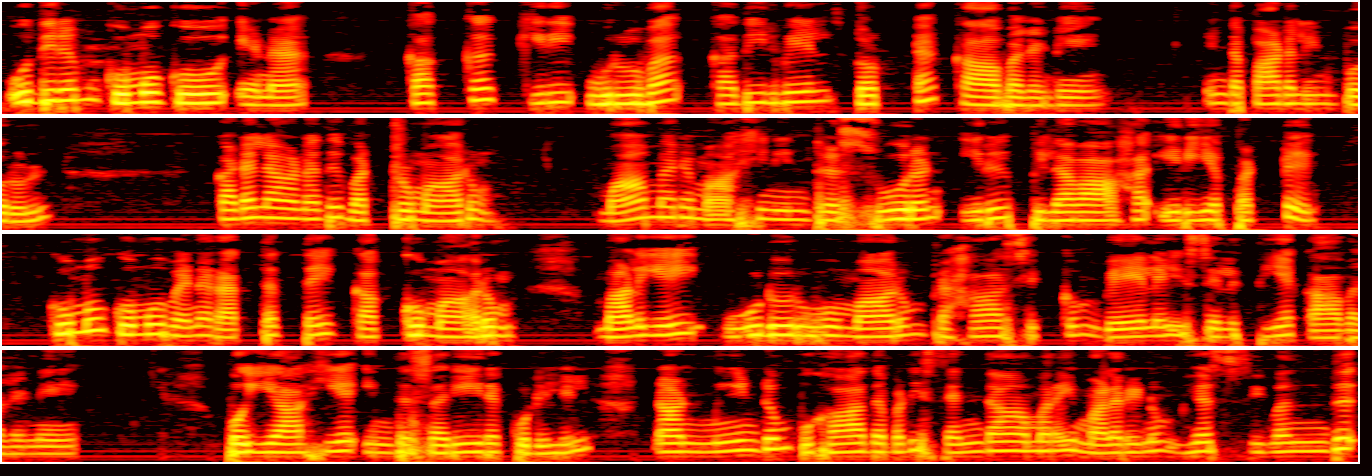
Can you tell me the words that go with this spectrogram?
உதிரம் குமுகு எனக் கக்கக் உருவ கதிர்வேல் தொட்ட காவலனே. இந்தப் பாடலின் பொருள் கடலானது வற்றுமாறும் மாமரமாகி நின்ற சூரன் இரு பிளவாக எரியப்பட்டுக் குமுகுமுவென இரத்தத்தைக் கக்குமாறும் மலையை ஊடுருவுமாறும் பிரகாசிக்கும் வேலை செலுத்திய காவலனே. பொய்யாகிய இந்தச் சரீரக் குடிலில் நான் மீண்டும் புகாதபடி செந்தாமரை மலரினும் மிகச் சிவந்து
